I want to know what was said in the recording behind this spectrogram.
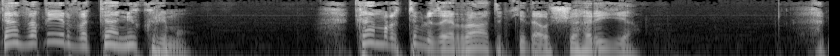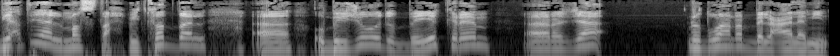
كان فقير فكان يكرمه. كان مرتب له زي الراتب كذا والشهريه بيعطيها المسطح بيتفضل آه وبيجود وبيكرم آه رجاء رضوان رب العالمين.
